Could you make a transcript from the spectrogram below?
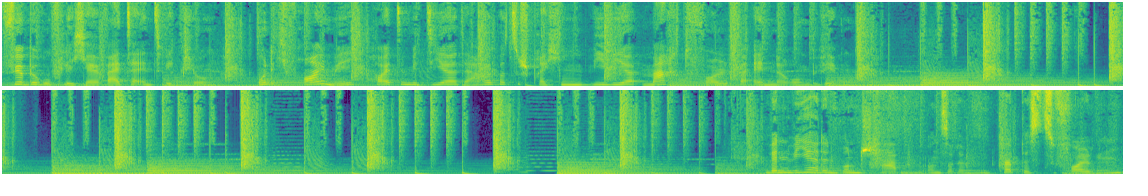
für berufliche Weiterentwicklung. Und ich freue mich, heute mit dir darüber zu sprechen, wie wir machtvoll Veränderung bewirken können. Wenn wir den Wunsch haben, unserem Purpose zu folgen,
